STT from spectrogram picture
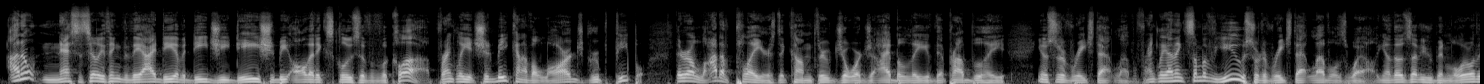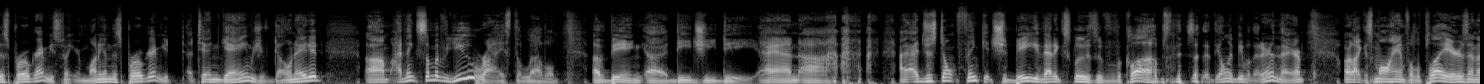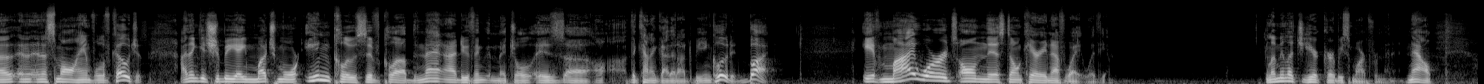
I don't necessarily think that the idea of a DGD should be all that exclusive of a club. Frankly, it should be kind of a large group of people. There are a lot of players that come through Georgia, I believe, that probably, you know, sort of reach that level. Frankly, I think some of you sort of reach that level as well. You know, those of you who've been loyal to this program, you spent your money on this program, you attend games, you've donated. Um, I think some of you rise to the level of being uh, DGD. And uh, I just don't think it should be that exclusive of a club so that the only people that are in there are like a small handful of players and a, and a small handful of coaches. I think it should be a much more inclusive club than that. And I do think that Mitchell is uh, the kind of guy that ought to be included. But if my words on this don't carry enough weight with you, let me let you hear Kirby Smart for a minute. Now,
